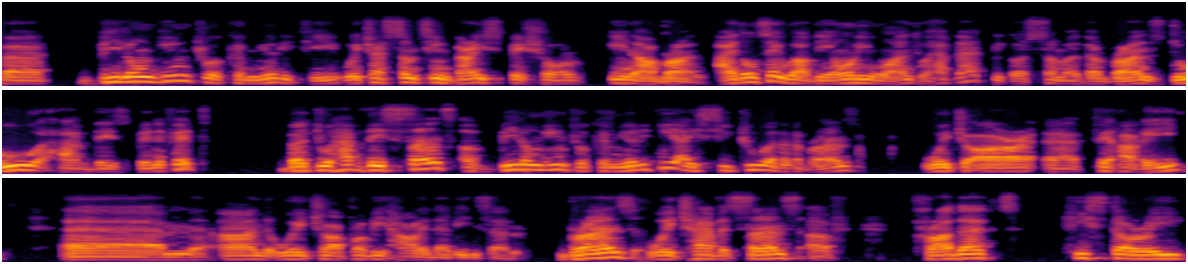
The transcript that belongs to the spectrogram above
uh, belonging to a community which has something very special in our brand. I don't say we are the only one to have that because some other brands do have this benefit, but to have this sense of belonging to a community, I see two other brands, which are uh, Ferrari um, and which are probably Harley Davidson. Brands which have a sense of product, history,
